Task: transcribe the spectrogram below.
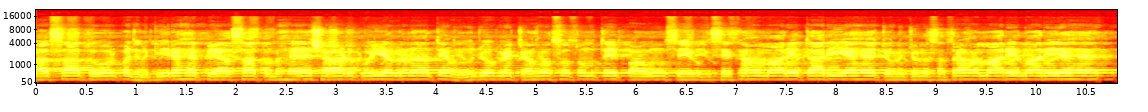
ਆਸਾ ਤੋਰ ਭਜਨ ਕੀ ਰਹਿ ਪਿਆਸਾ ਤੁਮ ਹੈ ਛਾੜ ਕੋਈ ਅਵਰਣਾ ਧਿਆਉ ਜੋ ਬਰ ਚਾਹੋ ਸੋ ਤੁਮ ਤੇ ਪਾਉ ਸੇਵਕ ਸਿਖ ਹਮਾਰੇ ਤਾਰੀ ਹੈ ਚੁਨ ਚੁਨ ਸਤਰਾ ਹਮਾਰੇ ਮਾਰੇ ਹੈ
